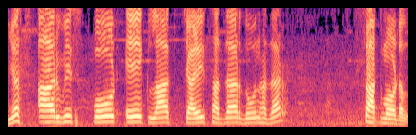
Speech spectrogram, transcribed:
यस आर वी स्पोर्ट एक लाख चाळीस हजार दोन हजार सात मॉडल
